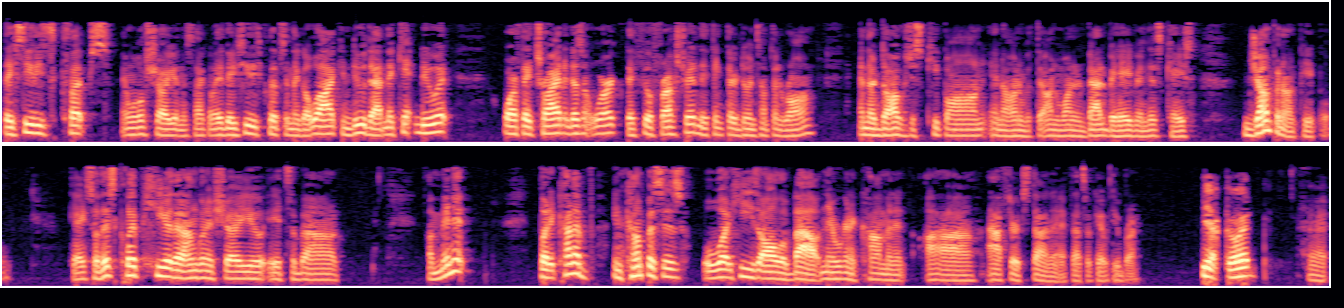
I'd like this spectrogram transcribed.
They see these clips, and we'll show you in a second. They see these clips and they go, well, I can do that, and they can't do it. Or if they try it and it doesn't work, they feel frustrated and they think they're doing something wrong. And their dogs just keep on and on with the unwanted bad behavior, in this case, jumping on people. Okay, so this clip here that I'm going to show you, it's about a minute, but it kind of encompasses what he's all about. And then we're going to comment it uh, after it's done, if that's okay with you, Brian. Yeah, go ahead. All right.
